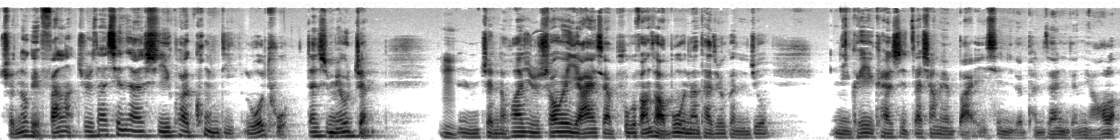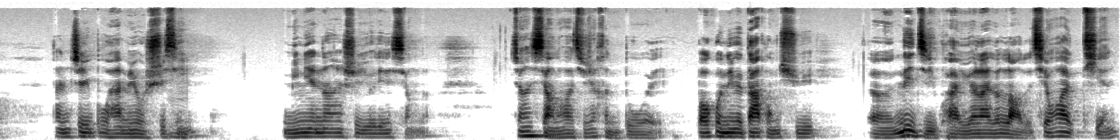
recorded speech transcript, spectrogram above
全都给翻了，就是它现在是一块空地，裸土，但是没有整。嗯嗯，整的话就是稍微压一下，铺个防草布，那它就可能就你可以开始在上面摆一些你的盆栽、你的苗了。但这一步还没有实行，明年呢是有点想的。这样想的话，其实很多诶，包括那个大棚区，呃，那几块原来的老的切花田、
